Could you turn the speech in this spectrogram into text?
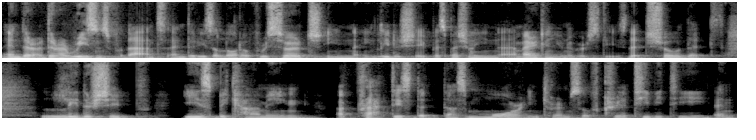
And there, there are reasons for that. And there is a lot of research in, in leadership, especially in American universities, that show that leadership is becoming a practice that does more in terms of creativity and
